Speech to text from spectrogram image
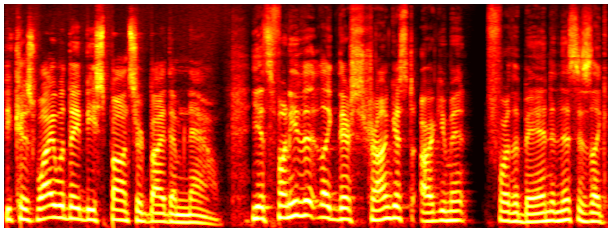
Because why would they be sponsored by them now? Yeah, it's funny that like their strongest argument for the band in this is like,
